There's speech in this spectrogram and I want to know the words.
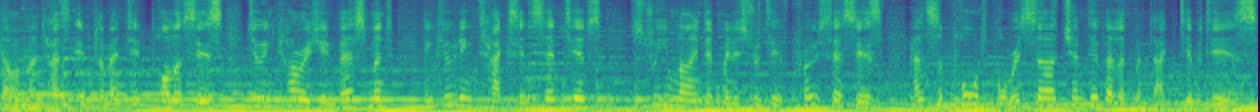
government has implemented policies to encourage investment, including tax incentives, streamlined administrative processes, and support for research and development activities.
